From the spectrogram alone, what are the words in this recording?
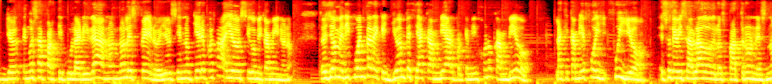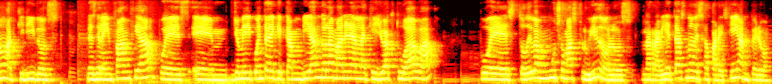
yo, tengo esa particularidad, ¿no? no le espero, yo si él no quiere, pues nada, yo sigo mi camino, ¿no? Entonces yo me di cuenta de que yo empecé a cambiar, porque mi hijo no cambió, la que cambié fue, fui yo. Eso que habéis hablado de los patrones, ¿no? Adquiridos desde la infancia, pues em, yo me di cuenta de que cambiando la manera en la que yo actuaba, pues todo iba mucho más fluido, los, las rabietas no desaparecían, pero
